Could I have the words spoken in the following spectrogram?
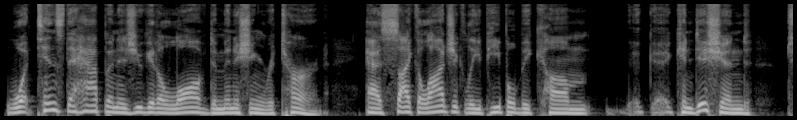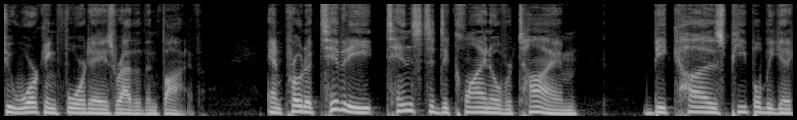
what tends to happen is you get a law of diminishing return as psychologically people become uh, conditioned to working four days rather than five. And productivity tends to decline over time because people begin,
